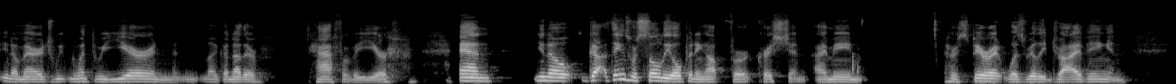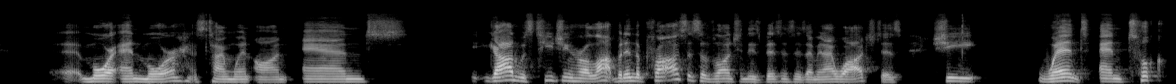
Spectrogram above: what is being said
you know marriage we, we went through a year and, and, like another half of a year. And you know God, things were slowly opening up for christian. I mean her spirit was really driving and uh, more and more as time went on. And god was teaching her a lot. But in the process of launching these businesses i mean i watched as she went and took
